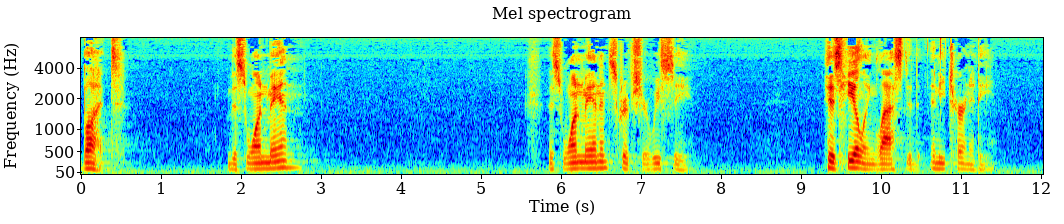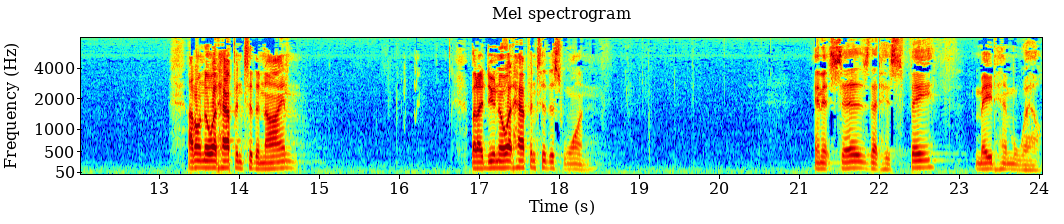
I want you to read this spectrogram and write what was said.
But this one man, this one man in Scripture, we see his healing lasted an eternity. I don't know what happened to the nine, but I do know what happened to this one. And it says that his faith made him well.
